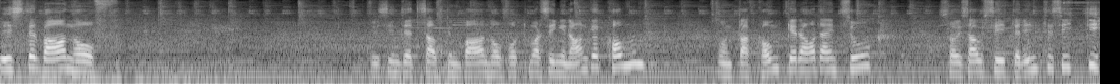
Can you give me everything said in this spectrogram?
ist der Bahnhof. Wir sind jetzt auf dem Bahnhof Ottmarsingen angekommen und da kommt gerade ein Zug, so es aussieht der Intercity.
